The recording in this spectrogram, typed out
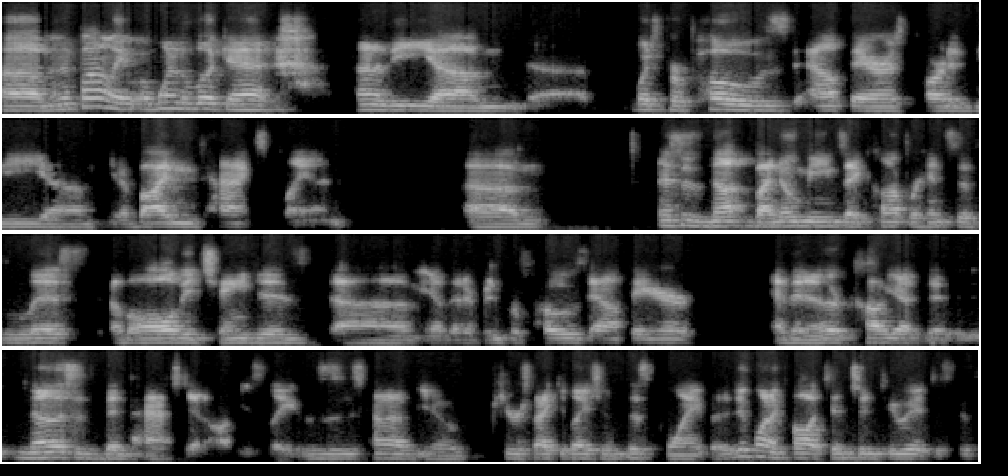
Um, and then finally, I wanted to look at kind of the um, uh, what's proposed out there as part of the um, you know, Biden tax plan. Um, this is not by no means a comprehensive list of all the changes um, you know, that have been proposed out there. And then another caveat that none of this has been passed yet, obviously. This is just kind of, you know, pure speculation at this point, but I did want to call attention to it just because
